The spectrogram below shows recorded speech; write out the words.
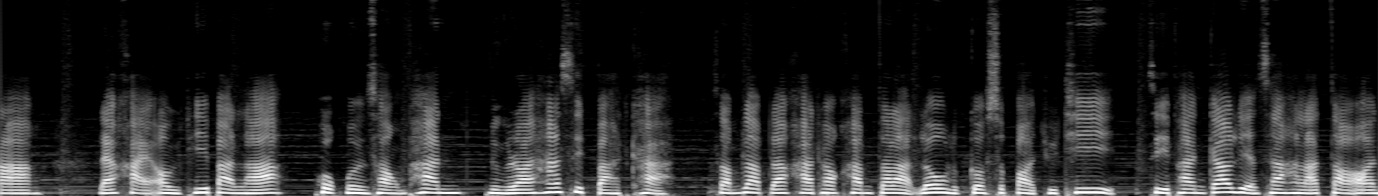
ตางค์และขายออกอยู่ที่บาทละ 62,150 บาทค่ะสำหรับราคาทองคำตลาดโลกหรือ Gold Spot อยู่ที่ 4,009 เหรียญสหรัฐต่อออน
